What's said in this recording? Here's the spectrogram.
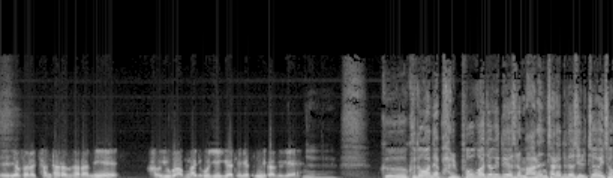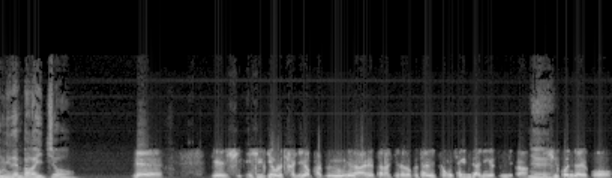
예, 역사를 찬탈한 사람이 유감 가지고 얘기가 되겠습니까 그게? 예. 그, 그동안의 발포 과정에 대해서는 많은 자료들에서 일정하게 정리된 바가 있죠. 네. 예, 시- 실제로 자기가 발표 명령을 안 했다 할지라도 그 사람이 총 책임자 아니겠습니까? 예. 실권자였고,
